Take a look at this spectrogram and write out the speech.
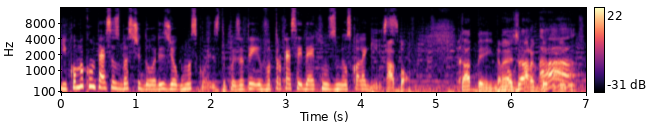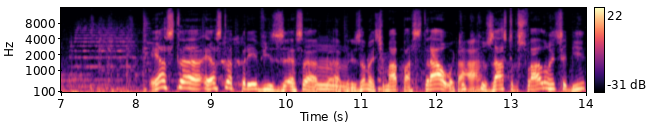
e como acontece os bastidores de algumas coisas. Depois eu, tenho, eu vou trocar essa ideia com os meus coleguinhas. Tá bom. Tá bem, Então mas vamos para o gu- a- guru. Esta esta previsão, essa a previsão, não, este mapa astral aqui, Tá. o que, que os astros falam, recebi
